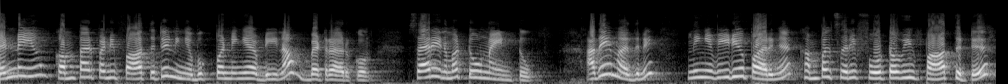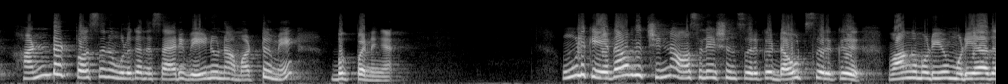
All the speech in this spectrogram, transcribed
ரெண்டையும் கம்பேர் பண்ணி பார்த்துட்டு நீங்கள் புக் பண்ணீங்க அப்படின்னா பெட்டராக இருக்கும். Sari number two nine two அதே மாதிரி நீங்கள் வீடியோ பாருங்கள் கம்பல்சரி ஃபோட்டோவையும் பார்த்துட்டு ஹண்ட்ரட் பர்சன்ட் உங்களுக்கு அந்த சாரீ வேணும்னா மட்டுமே புக் பண்ணுங்கள் உங்களுக்கு ஏதாவது சின்ன ஆசோலேஷன்ஸ் இருக்குது டவுட்ஸ் இருக்குது வாங்க முடியும் முடியாது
